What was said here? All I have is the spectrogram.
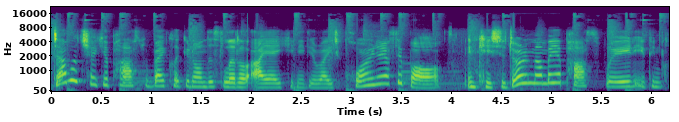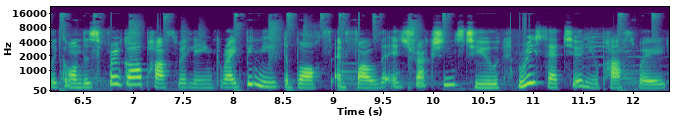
Double check your password by clicking on this little eye icon in the right corner of the box. In case you don't remember your password, you can click on this forgot password link right beneath the box and follow the instructions to reset to a new password.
